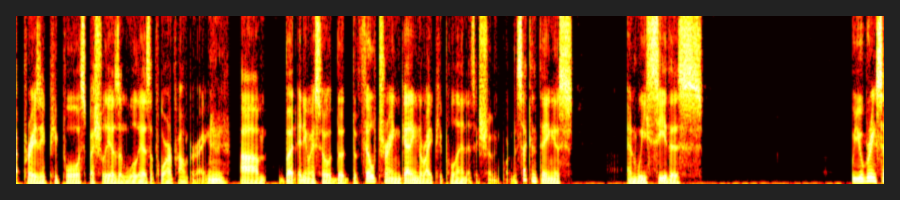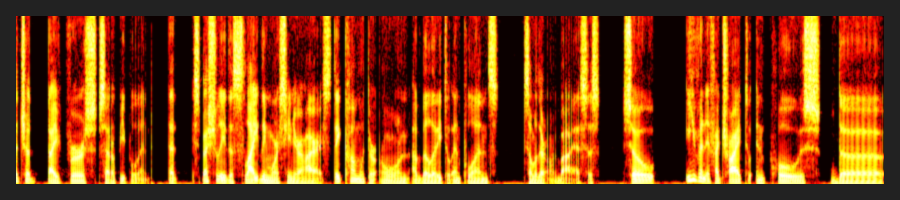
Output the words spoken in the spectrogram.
appraising people, especially as a bule, as a foreign founder, right? Mm. Um, but anyway, so the the filtering, getting the right people in is extremely important. The second thing is, and we see this, you bring such a diverse set of people in that, especially the slightly more senior hires, they come with their own ability to influence some of their own biases. So even if I try to impose the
